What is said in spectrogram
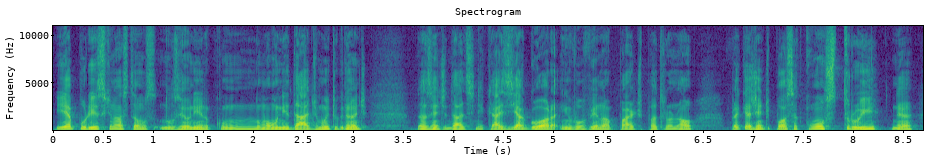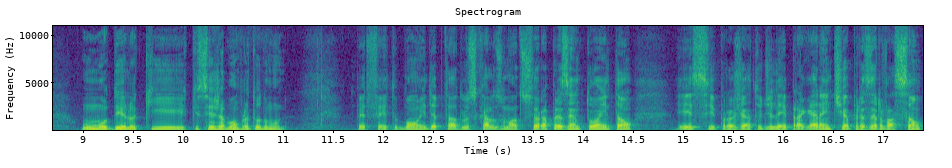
e é por isso que nós estamos nos reunindo com uma unidade muito grande das entidades sindicais e agora envolvendo a parte patronal para que a gente possa construir né, um modelo que, que seja bom para todo mundo. Perfeito. Bom, e deputado Luiz Carlos Matos, o senhor apresentou então esse projeto de lei para garantir a preservação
